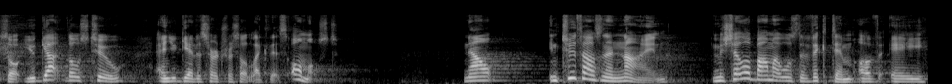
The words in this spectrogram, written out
So you got those two, and you get a search result like this, almost. Now, in 2009, Michelle Obama was the victim of a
